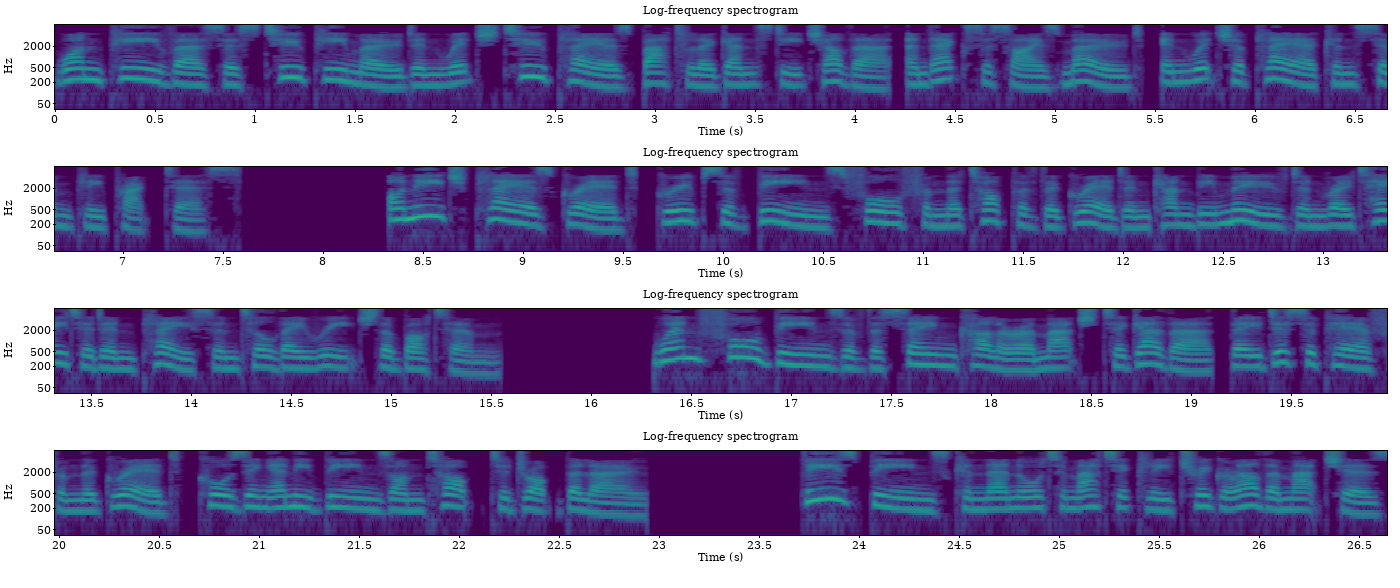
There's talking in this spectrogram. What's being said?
1P versus 2P mode in which two players battle against each other, and exercise mode, in which a player can simply practice. On each player's grid, groups of beans fall from the top of the grid and can be moved and rotated in place until they reach the bottom. When four beans of the same color are matched together, they disappear from the grid, causing any beans on top to drop below. These beans can then automatically trigger other matches,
